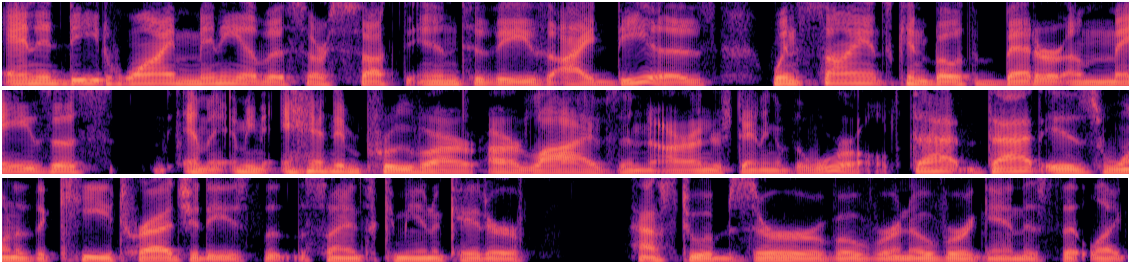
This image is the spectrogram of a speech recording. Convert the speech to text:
and indeed why many of us are sucked into these ideas when science can both better amaze us, I mean, and improve our, our lives and our understanding of the world. That that is one of the key tragedies that the science communicator has to observe over and over again is that like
